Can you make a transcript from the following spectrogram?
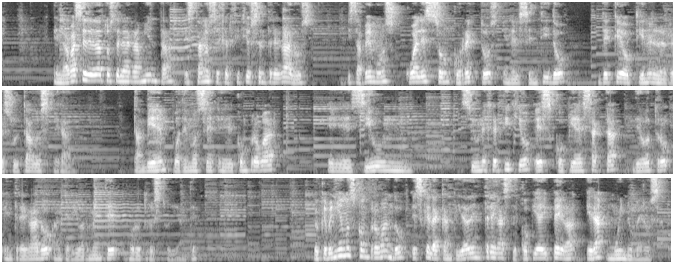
En la base de datos de la herramienta están los ejercicios entregados y sabemos cuáles son correctos en el sentido de que obtienen el resultado esperado. También podemos eh, comprobar eh, si un si un ejercicio es copia exacta de otro entregado anteriormente por otro estudiante. Lo que veníamos comprobando es que la cantidad de entregas de copia y pega era muy numerosa.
